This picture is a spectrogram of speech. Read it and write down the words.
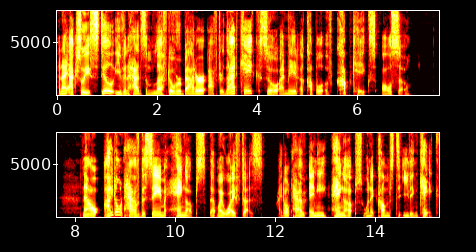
And I actually still even had some leftover batter after that cake, so I made a couple of cupcakes also. Now, I don't have the same hangups that my wife does. I don't have any hangups when it comes to eating cake.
